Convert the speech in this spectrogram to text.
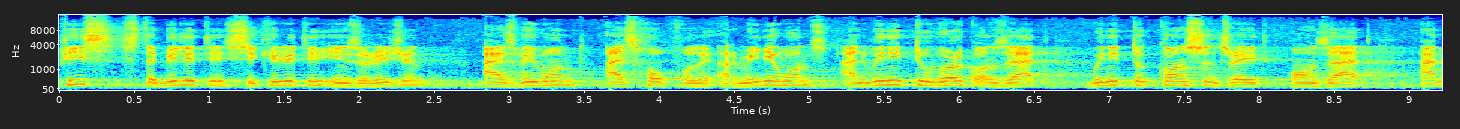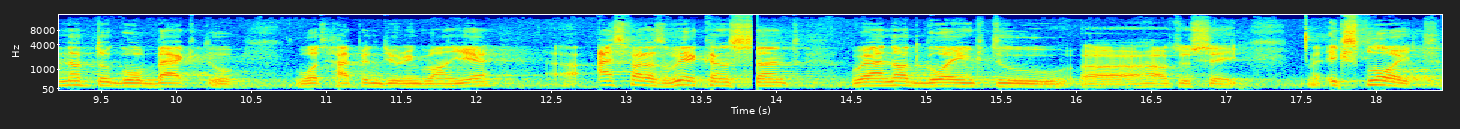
peace, stability, security in the region, as we want, as hopefully Armenia wants, and we need to work on that. We need to concentrate on that and not to go back to what happened during one year. Uh, as far as we are concerned, we are not going to, uh, how to say, exploit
